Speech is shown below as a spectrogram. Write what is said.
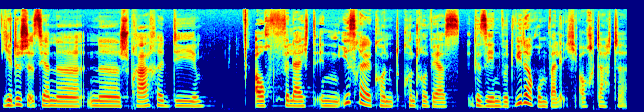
Jiddisch ist ja eine, eine Sprache, die auch vielleicht in Israel kont kontrovers gesehen wird, wiederum, weil ich auch dachte,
